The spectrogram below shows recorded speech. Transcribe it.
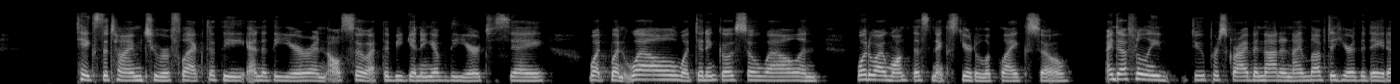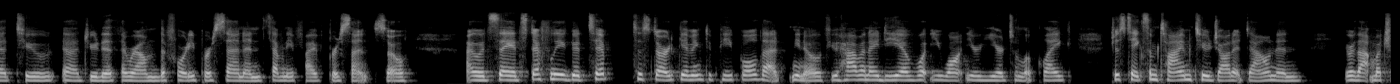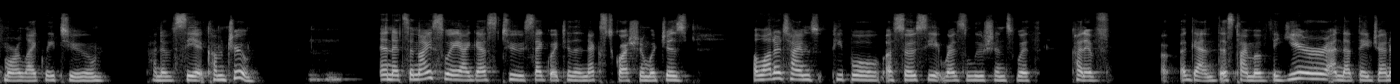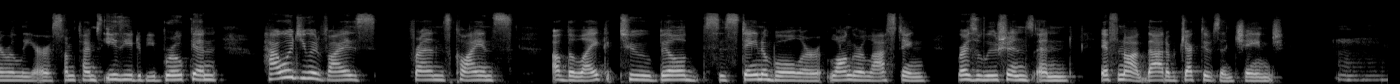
takes the time to reflect at the end of the year and also at the beginning of the year to say what went well, what didn't go so well, and what do I want this next year to look like. So I definitely do prescribe in that. And I love to hear the data to uh, Judith around the 40% and 75%. So I would say it's definitely a good tip to start giving to people that, you know, if you have an idea of what you want your year to look like, just take some time to jot it down and you're that much more likely to kind of see it come true. Mm-hmm. And it's a nice way, I guess, to segue to the next question, which is a lot of times people associate resolutions with kind of again this time of the year and that they generally are sometimes easy to be broken. How would you advise friends clients of the like to build sustainable or longer lasting resolutions? And if not that objectives and change mm-hmm.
